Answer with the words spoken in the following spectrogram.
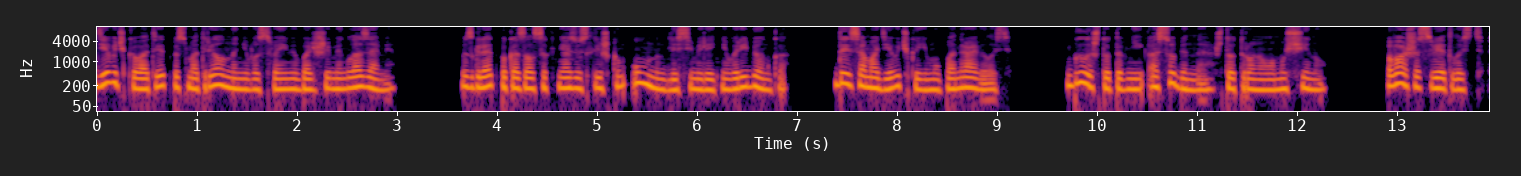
Девочка в ответ посмотрела на него своими большими глазами. Взгляд показался князю слишком умным для семилетнего ребенка, Да и сама девочка ему понравилась. Было что-то в ней особенное, что тронуло мужчину. «Ваша светлость!»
